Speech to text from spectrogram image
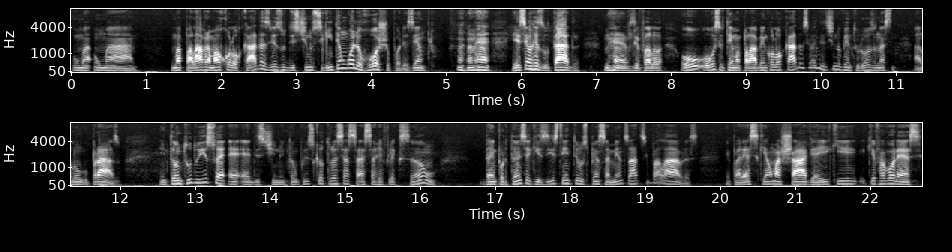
uma uma uma palavra mal colocada, às vezes o destino seguinte é um olho roxo, por exemplo, né? Esse é o resultado, né? Você falou ou ou se tem uma palavra bem colocada, você vai destino venturoso na, a longo prazo. Então tudo isso é, é, é, destino. Então por isso que eu trouxe essa, essa reflexão da importância que existe entre os pensamentos, atos e palavras. Me parece que é uma chave aí que, que favorece.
